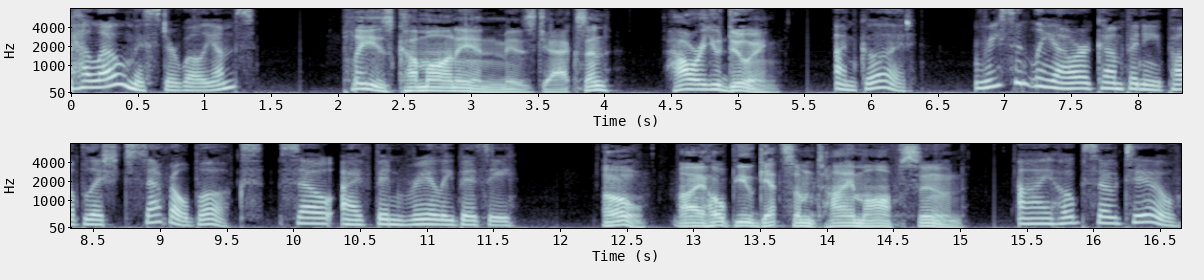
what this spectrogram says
Hello, Mr. Williams. Please come on in, Ms. Jackson. How are you doing? I'm good. Recently, our company published several books, so I've been really busy. Oh, I hope you get some time off soon. I hope so too.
